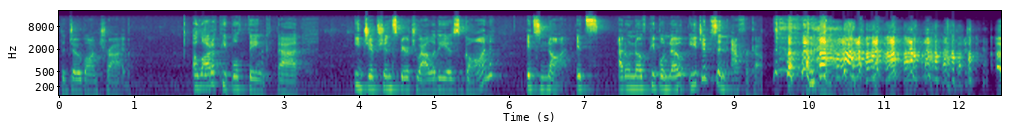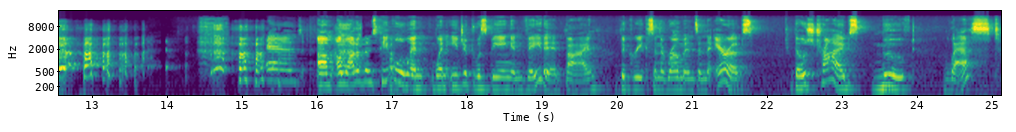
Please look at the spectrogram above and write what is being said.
the Dogon tribe. A lot of people think that Egyptian spirituality is gone. It's not. It's I don't know if people know Egypt's in Africa. and um, a lot of those people, when when Egypt was being invaded by the Greeks and the Romans and the Arabs, those tribes moved west,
